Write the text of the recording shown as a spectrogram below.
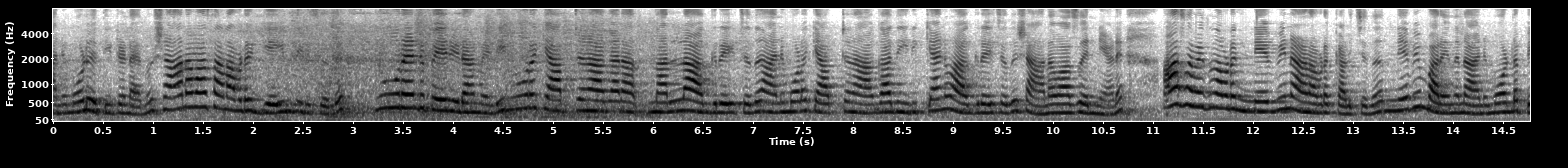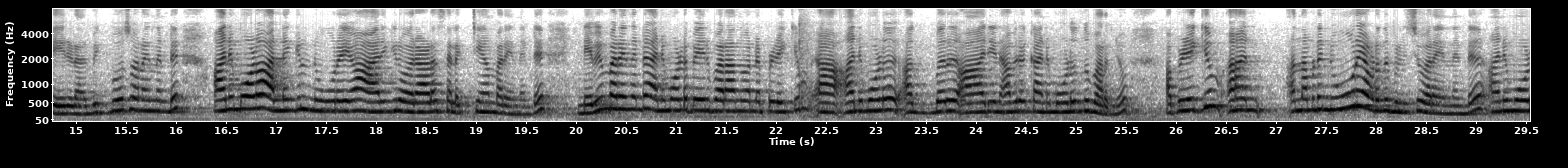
അനുമോളും എത്തിയിട്ടുണ്ടായിരുന്നു. ഷാനവാസാണ് അവിടെ ഗെയിം തിരിച്ചത്. നൂറേന്റെ പേരിടാൻ വേണ്ടി ന്യൂറ ക്യാപ്റ്റൻ ആകാൻ നല്ല ആഗ്രഹിച്ചത് അനുമോളെ ക്യാപ്റ്റൻ ആകാതെ ഇരിക്കാനും ആഗ്രഹിച്ചത് ഷാനവാസ് തന്നെയാണ്. ആ സമയത്ത് നമ്മുടെ നെവിനാണ് അവിടെ കളിച്ചത്. നെവിൻ പറയുന്നുണ്ട് അനുമോളുടെ പേരിടാൻ. ബിഗ് ബോസ് പറയുന്നുണ്ട് അനുമോളോ അല്ലെങ്കിൽ നൂറയോ ആരെങ്കിലും ഒരാളെ സെലക്ട് ചെയ്യാൻ പറയുന്നുണ്ട്. നെവിൻ പറയുന്നുണ്ട് അനുമോളുടെ പേര് പറ എന്ന് പറഞ്ഞപ്പോഴേക്കും അനുമോൾ അക്ബർ ആര്യൻ അവരൊക്കെ അനുമോൾ എന്ന് പറഞ്ഞു. അപ്പോഴേക്കും നമ്മുടെ നൂറെ അവിടെ നിന്ന് വിളിച്ചു പറയുന്നുണ്ട് അനുമോൾ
